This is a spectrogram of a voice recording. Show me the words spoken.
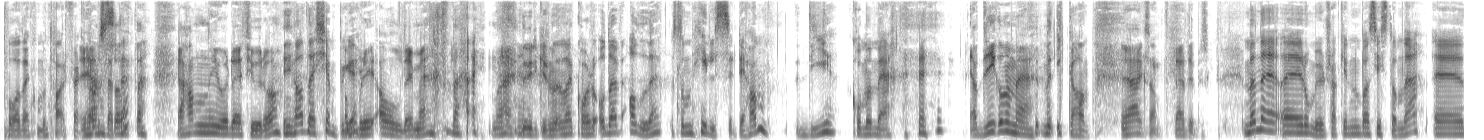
på den kommentarfeltet. Ja, Har du sett sant det. Ja, han gjorde det i fjor òg. Ja, det er Og kjempegøy. blir aldri med. Nei, Nei. det virker som NRK. Og det er alle som hilser til han, de kommer med, Ja, de kommer med. men ikke han. Ja, ikke sant. Det er typisk. Men eh, romjulsjakken, bare siste om det. Eh,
